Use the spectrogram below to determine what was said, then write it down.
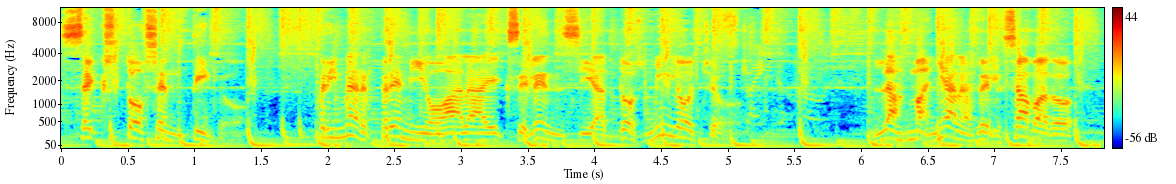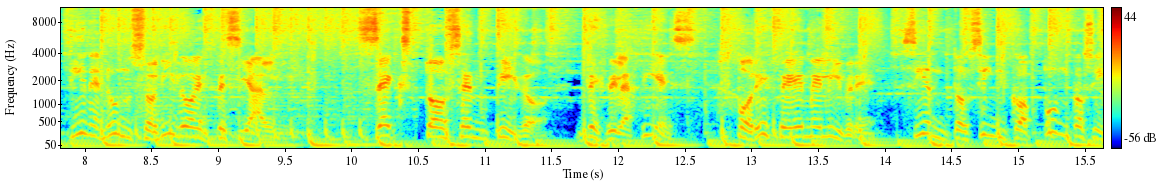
Sexto sentido. Primer premio a la excelencia 2008. Las mañanas del sábado tienen un sonido especial. Sexto sentido, desde las 10, por FM Libre 105.5.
